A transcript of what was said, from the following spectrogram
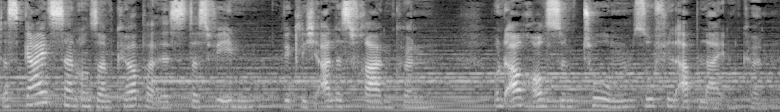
Das Geilste an unserem Körper ist, dass wir ihn wirklich alles fragen können und auch aus Symptomen so viel ableiten können.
